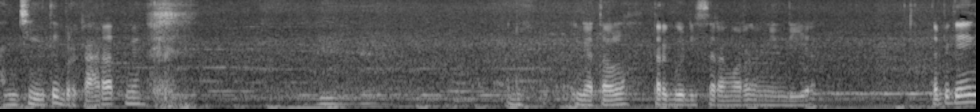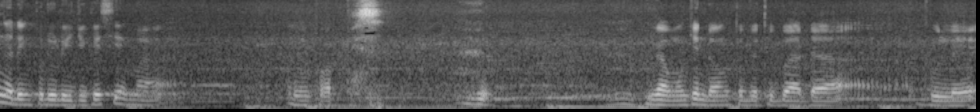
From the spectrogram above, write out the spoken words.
anjing itu berkarat men. Aduh nggak tau lah ntar gue diserang orang India. Tapi kayaknya nggak ada yang peduli juga sih sama ini podcast nggak mungkin dong tiba-tiba ada bule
